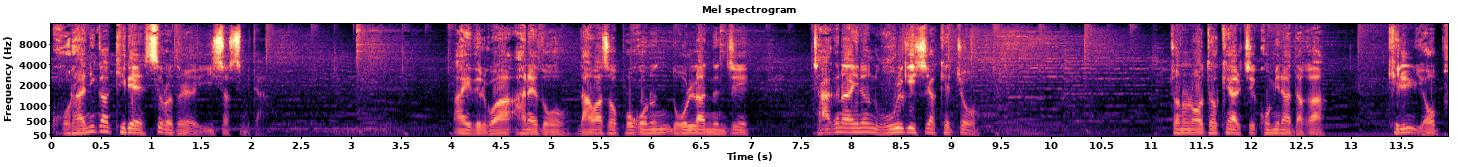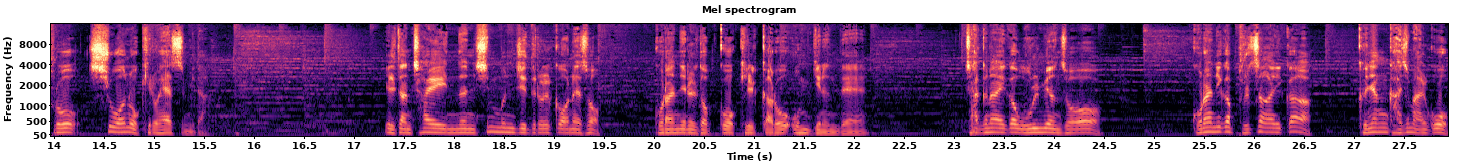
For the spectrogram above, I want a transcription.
고라니가 길에 쓰러져 있었습니다. 아이들과 아내도 나와서 보고는 놀랐는지 작은 아이는 울기 시작했죠. 저는 어떻게 할지 고민하다가 길 옆으로 치워놓기로 했습니다. 일단 차에 있는 신문지들을 꺼내서 고라니를 덮고 길가로 옮기는데 작은 아이가 울면서 고라니가 불쌍하니까 그냥 가지 말고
